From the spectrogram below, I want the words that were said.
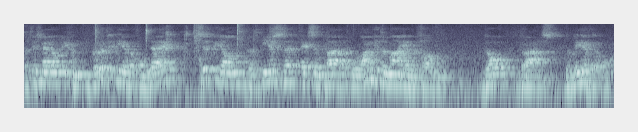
Het is mij dan echt een grote eer om daar, Jan, het eerste exemplaar hoe lang je te maaien van Do Draags de Leerde om.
